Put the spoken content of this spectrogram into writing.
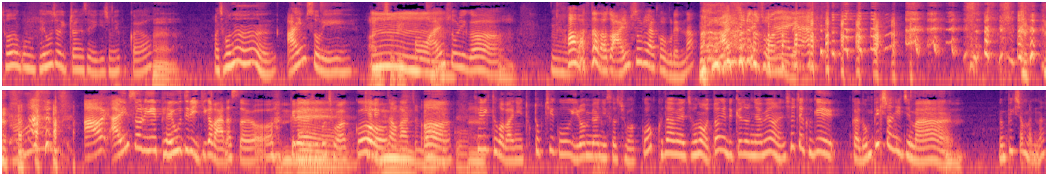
저는 그럼 배우적 입장에서 얘기 좀 해볼까요? 예. 아, 저는 I'm sorry. 아니 소리. 어, I'm sorry가 아 맞다, 나도 아임 소리 할 걸 그랬나? 아임 소리도 좋았는데. 아, I'm sorry의 배우들이 인기가 많았어요. 그래가지고 네, 좋았고. 캐릭터가 좀 어. 캐릭터가 많이 톡톡 튀고 이런 면이 있어서 좋았고 그 다음에 저는 어떤 게 느껴졌냐면 실제 그게 그러니까 논픽션이지만 논픽션 맞나?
